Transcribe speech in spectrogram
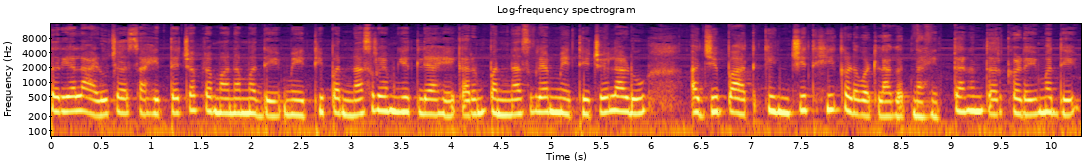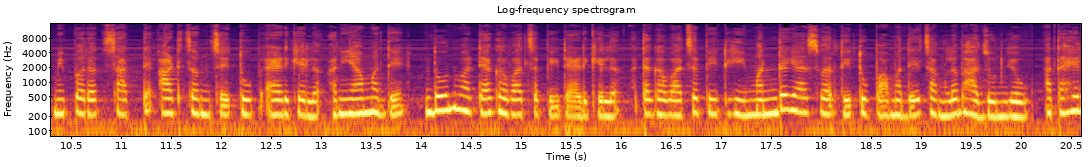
तर या लाडूच्या साहित्याच्या प्रमाणामध्ये मेथी पन्नास ग्रॅम घेतली आहे कारण पन्नास ग्रॅम मेथीचे लाडू अजिबात किंचितही कडवट लागत नाहीत. त्यानंतर कढईमध्ये मी परत सात ते आठ चमचे तूप ऍड केलं आणि यामध्ये दोन वाट्या गव्हाचं पीठ ऍड केलं. आता गव्हाचं पीठ ही मंद गॅसवरती तुपामध्ये चांगलं भाजून घेऊ. आता हे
